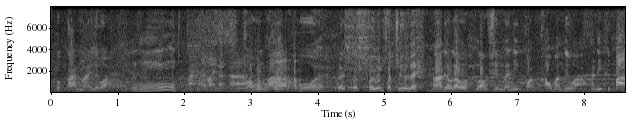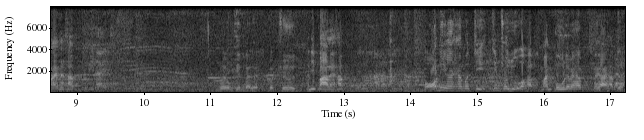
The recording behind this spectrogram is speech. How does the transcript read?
ประสบการณ์ใหม่เลยว่ะอื้อหือทานให้อร่อยนะครับขอบคุณครับโอ้โหเฮ้ยสดฟื้นสดชื่นเลยอะเดี๋ยวเราลองชิมอันนี้ก่อนเขาบ้างดีกว่า อันนี้คือปลาอะไรนะครับไม่ได้ไม่ต้องจิ้มไปเลยสดชื่น อันนี้ปลาอะไรครับ อ๋อ นี่ไงฮามาจิจิ้มโชยุเหรอครับ มันปูได้ไหมครับ ไม่ได้ครับเดี๋ยว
